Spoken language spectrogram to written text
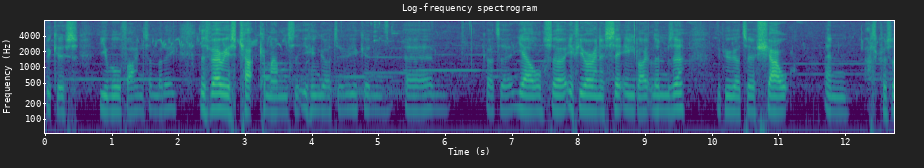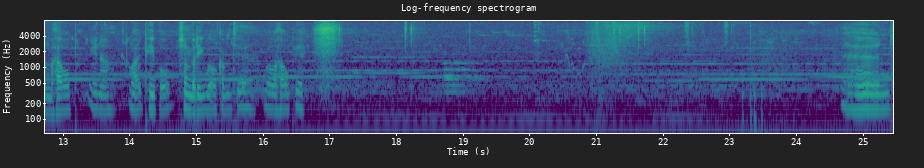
because you will find somebody. There's various chat commands that you can go to. You can um, go to yell. So if you are in a city like Limsa, if you go to shout and ask for some help, you know, like people, somebody will come to you, will help you. And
